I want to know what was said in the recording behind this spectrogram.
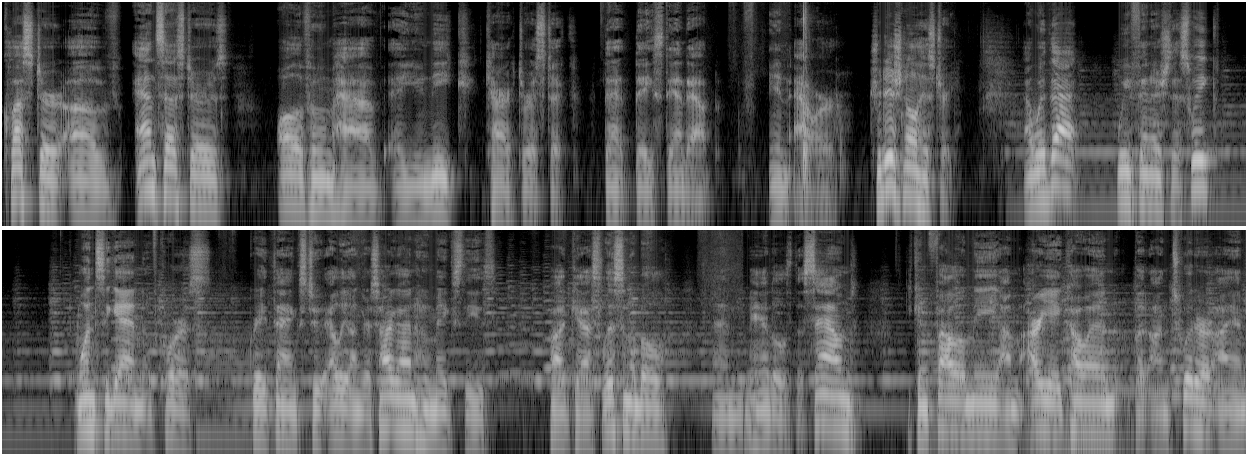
cluster of ancestors all of whom have a unique characteristic that they stand out in our traditional history. And with that, we finish this week. Once again, of course, great thanks to Eli Unger Sargon, who makes these podcasts listenable and handles the sound. You can follow me. I'm Aryeh Cohen, but on Twitter, I am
